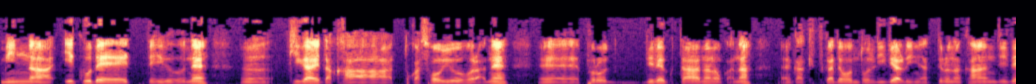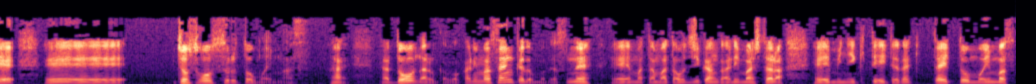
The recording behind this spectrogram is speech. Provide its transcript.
みんな行くでっていうね、うん、着替えたかとかそういうほらね、えー、プロディレクターなのかな、ガキ使で本当にリアルになってるような感じで、えー、助走すると思います。はい。どうなるかわかりませんけどもですね、えー、またまたお時間がありましたら、えー、見に来ていただきたいと思います。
